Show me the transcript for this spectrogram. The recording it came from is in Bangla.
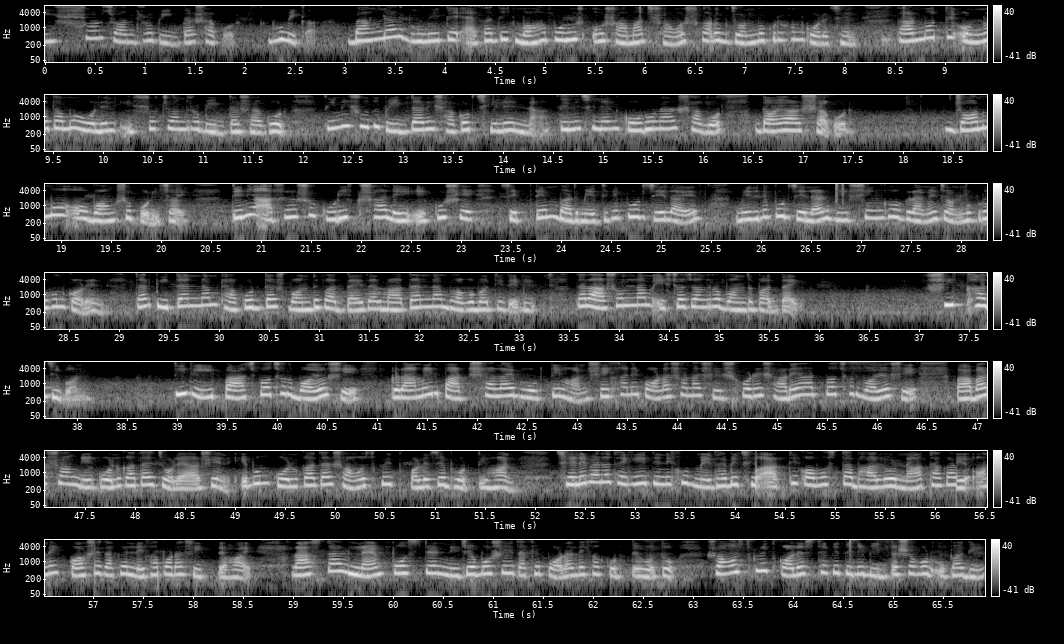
ঈশ্বরচন্দ্র বিদ্যাসাগর। ভূমিকা, বাংলার ভূমিতে একাধিক মহাপুরুষ ও সমাজ সংস্কারক জন্মগ্রহণ করেছেন। তার মধ্যে অন্যতম হলেন ঈশ্বরচন্দ্র বিদ্যাসাগর। তিনি শুধু বিদ্যারই সাগর ছিলেন না, তিনি ছিলেন করুণার সাগর, দয়ার সাগর। জন্ম ও বংশ পরিচয়। তিনি আঠেরোশো কুড়ি সালে একুশে সেপ্টেম্বর মেদিনীপুর জেলায় মেদিনীপুর জেলার বীরসিংহ গ্রামে জন্মগ্রহণ করেন। তার পিতার নাম ঠাকুরদাস বন্দ্যোপাধ্যায়, তার মাতার নাম ভগবতী দেবী, তার আসল নাম ঈশ্বরচন্দ্র বন্দ্যোপাধ্যায়। শিক্ষা জীবন। তিনি পাঁচ বছর বয়সে গ্রামের পাঠশালায় ভর্তি হন। সেখানে পড়াশোনা শেষ করে সাড়ে আট বছর বয়সে বাবার সঙ্গে কলকাতায় চলে আসেন এবং কলকাতার সংস্কৃত কলেজে ভর্তি হন। ছেলেবেলা থেকেই তিনি খুব মেধাবী ছিল। আর্থিক অবস্থা ভালো না থাকায় অনেক কষ্টে তাকে লেখাপড়া শিখতে হয়। রাস্তার ল্যাম্প পোস্টের নিচে বসেই তাকে পড়ালেখা করতে হতো। সংস্কৃত কলেজ থেকে তিনি বিদ্যাসাগর উপাধি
